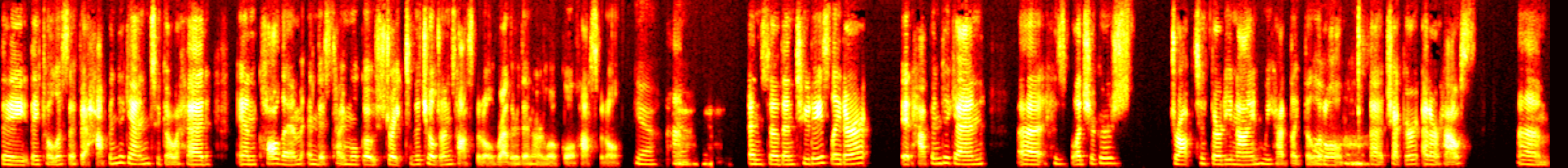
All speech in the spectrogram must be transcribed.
they they told us if it happened again to go ahead and call them, and this time we'll go straight to the children's hospital rather than our local hospital. yeah. Yeah. Um, and so then two days later, it happened again. Uh, his blood sugars dropped to 39. We had like the Oh. little uh, checker at our house. Um,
